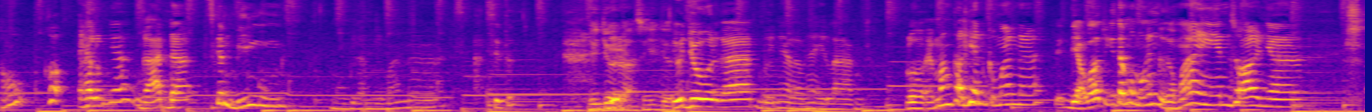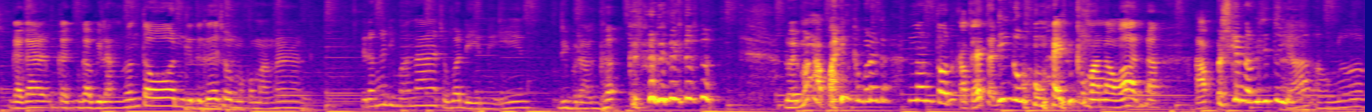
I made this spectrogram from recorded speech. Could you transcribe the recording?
kamu kok helmnya nggak ada? Terus kan bingung. Mau bilang gimana? Situ Jujur Iya. langsung jujur. jujur kan, bu ini helmnya hilang. Loh, emang kalian ke mana? Di awal tuh kita ngomongin gak main soalnya. Gak, gak, gak, gak bilang nonton gitu kita cuma mau ke mana bilangnya di mana coba diiniin di Braga lo emang ngapain ke Braga nonton katanya tadi gue mau main ke mana-mana apes kan habis itu ya Allah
